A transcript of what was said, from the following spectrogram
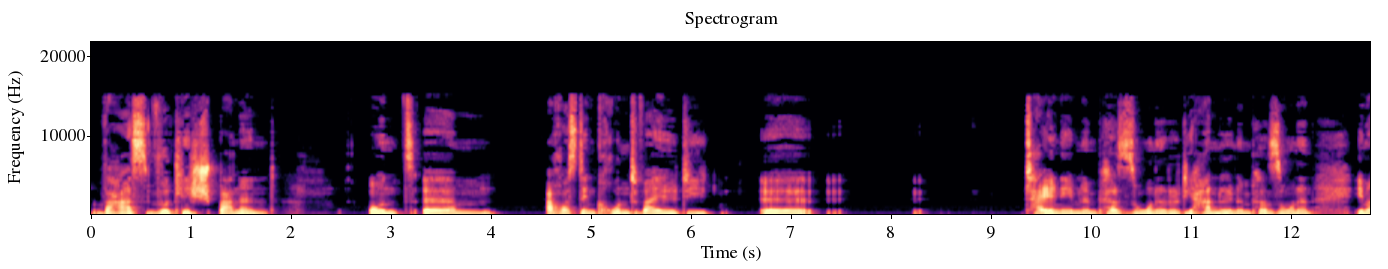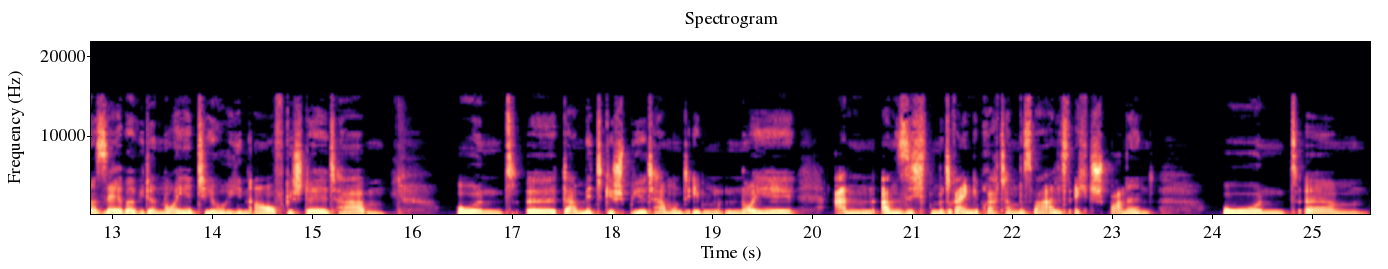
war es wirklich spannend. Und ähm, auch aus dem Grund, weil die äh, teilnehmenden Personen oder die handelnden Personen immer selber wieder neue Theorien aufgestellt haben und äh, da mitgespielt haben und eben neue An Ansichten mit reingebracht haben. Das war alles echt spannend. Und ähm,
